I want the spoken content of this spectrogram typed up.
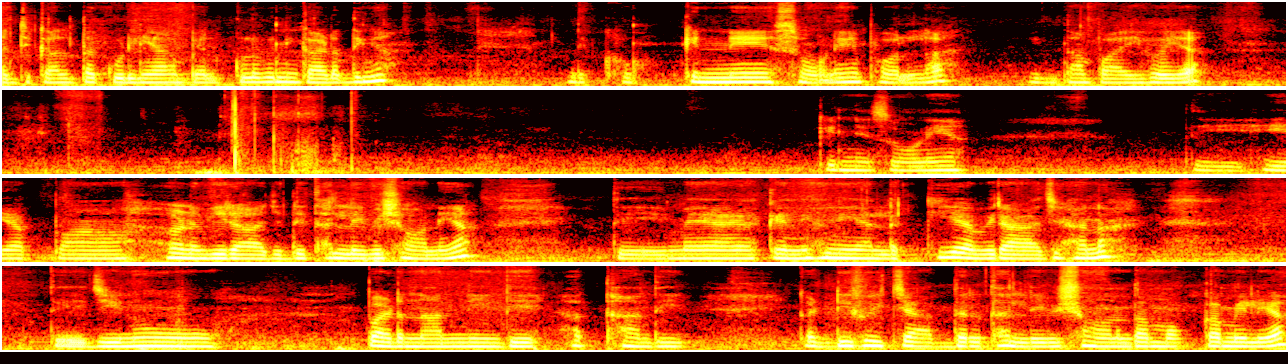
ਅੱਜ ਕੱਲ ਤਾਂ ਕੁੜੀਆਂ ਬਿਲਕੁਲ ਵੀ ਨਹੀਂ ਕੱਢਦੀਆਂ। ਦੇਖੋ, ਕਿੰਨੇ ਸੋਹਣੇ ਫੁੱਲ ਆ, ਇਦਾਂ ਪਾਏ ਹੋਏ ਆ। ਕਿੰਨੇ ਸੋਹਣੇ ਆ। ਤੇ ਇਹ ਆਪਾਂ ਹੁਣ ਵਿਰਾਜ ਦੇ ਥੱਲੇ ਵਿਛਾਉਨੇ ਆ। ਤੇ ਮੈਂ ਕਹਿੰਦੀ ਹੁੰਦੀ ਆ ਲੱਕੀ ਆ ਵਿਰਾਜ ਹਨਾ? ਤੇ ਜਿਹਨੂੰ ਪੜਨਾਨੀ ਦੇ ਹੱਥਾਂ ਦੀ ਕੱਢੀ ਹੋਈ ਚਾਦਰ ਥੱਲੇ ਵਿਛਾਉਣ ਦਾ ਮੌਕਾ ਮਿਲਿਆ,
